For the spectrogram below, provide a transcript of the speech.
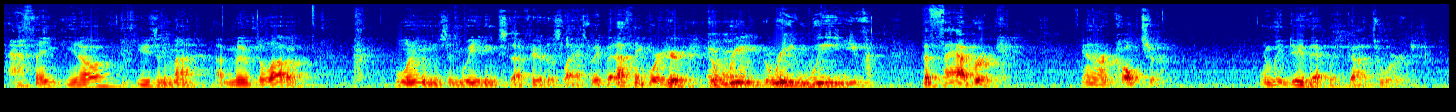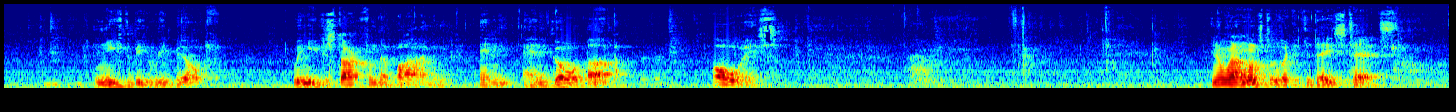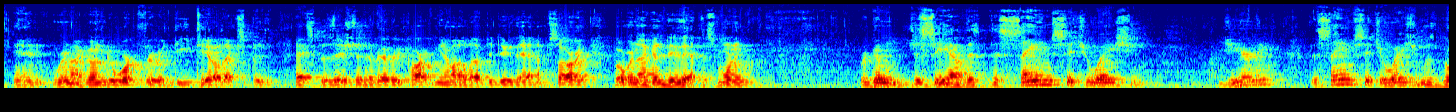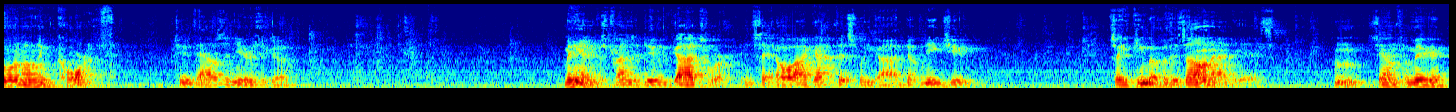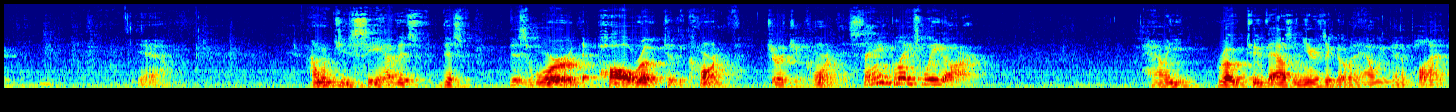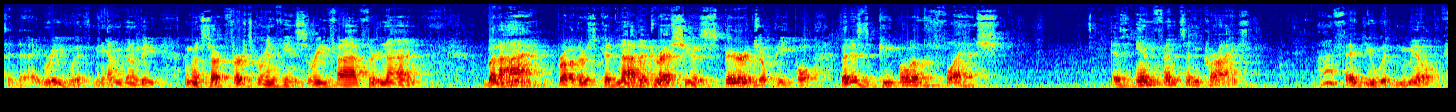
I think, you know, using my, I've moved a lot of looms and weaving stuff here this last week, but I think we're here to re- reweave the fabric in our culture. And we do that with God's Word. It needs to be rebuilt. We need to start from the bottom and, and go up always. You know what? I want us to look at today's text. And we're not going to work through a detailed expo- exposition of every part. You know, I love to do that. I'm sorry. But we're not going to do that this morning. We're going to just see how this, the same situation, did you hear me? The same situation was going on in Corinth 2,000 years ago. Man was trying to do God's work and said, Oh, I got this one, God. Don't need you. So he came up with his own ideas. Hmm, sound familiar? Yeah. I want you to see how this, this, this word that Paul wrote to the Corinth, church at Corinth, the same place we are, how he wrote 2,000 years ago and how we can apply it today. Read with me. I'm going to be, I'm going to start 1 Corinthians 3, 5 through 9. But I, brothers, could not address you as spiritual people, but as people of the flesh, as infants in Christ. I fed you with milk,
